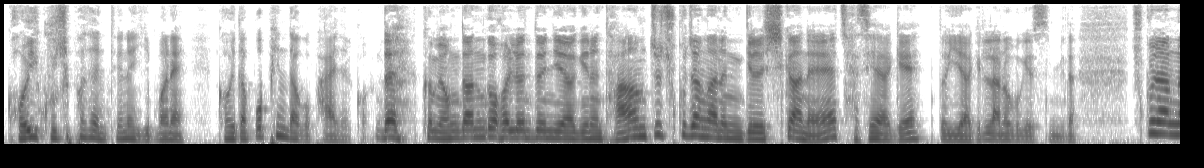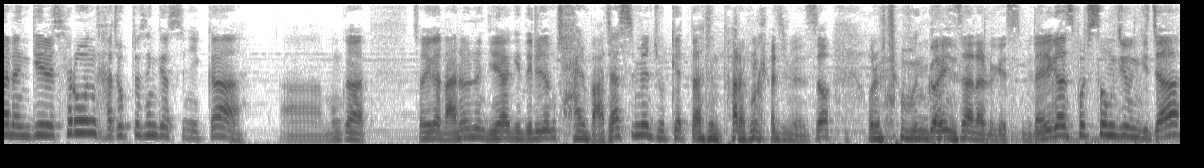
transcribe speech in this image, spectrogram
거의 90%는 이번에 거의 다 뽑힌다고 봐야 될 겁니다. 네, 그 명단과 관련된 이야기는 다음 주 축구장 가는 길 시간에 자세하게 또 이야기를 나눠보겠습니다. 축구장 가는 길 새로운 가족도 생겼으니까 아, 뭔가 저희가 나누는 이야기들이 좀 잘 맞았으면 좋겠다는 바람을 가지면서 오늘 두 분과 인사 나누겠습니다. 일간 스포츠 송지훈 기자,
